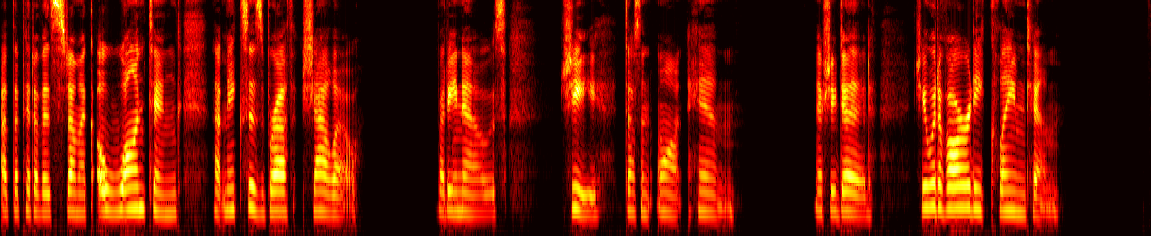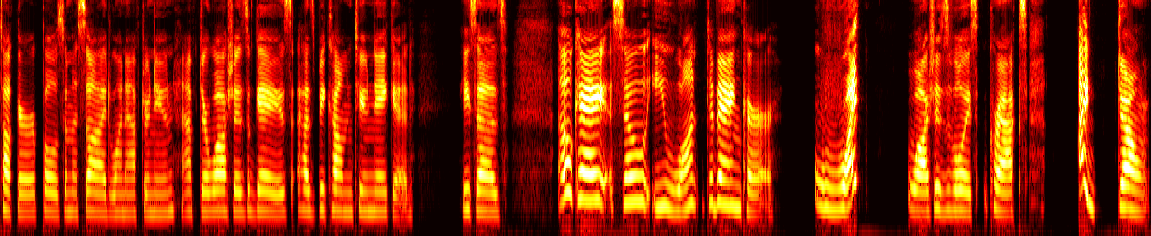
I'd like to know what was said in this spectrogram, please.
at the pit of his stomach, a wanting that makes his breath shallow. But he knows she doesn't want him. If she did, she would have already claimed him. Tucker pulls him aside one afternoon after Wash's gaze has become too naked. He says, Okay, so you want to bang her. What? Wash's voice cracks. I don't.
